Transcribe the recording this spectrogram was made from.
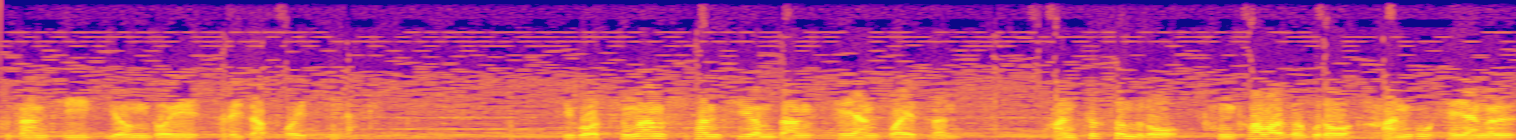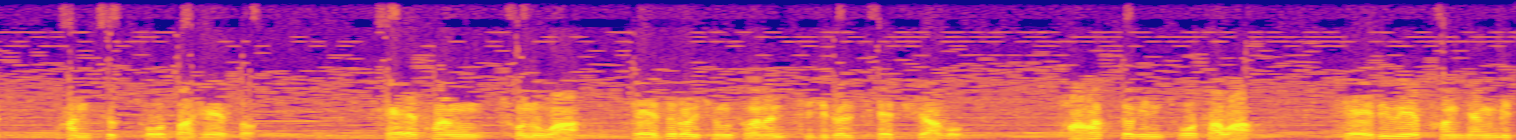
부산시 영도에 자리 잡고 있습니다. 이곳 중앙수산시험장 해양과에서는 관측선으로 풍파와 더불어 한국 해양을 관측 조사해서 해상 천우와 해들을 형성하는 지지를 채취하고 과학적인 조사와 해류의 방향 및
